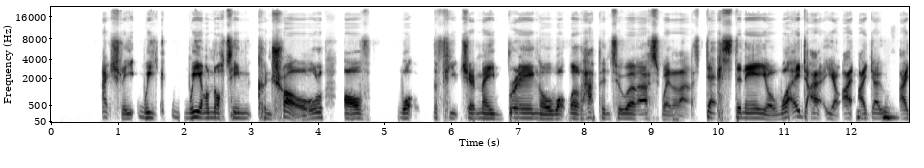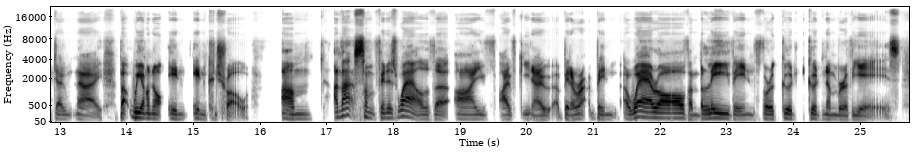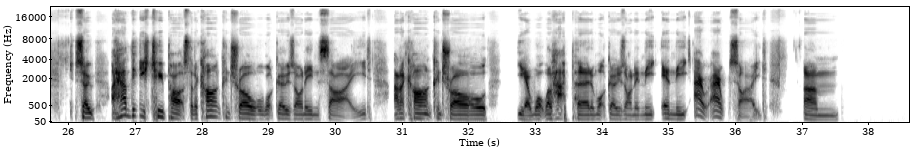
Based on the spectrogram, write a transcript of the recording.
actually we we are not in control of what the future may bring or what will happen to us whether that's destiny or what I, you know I, I don't I don't know but we are not in in control um, and that's something as well that I've I've you know been been aware of and believe in for a good good number of years. So I have these two parts that I can't control what goes on inside, and I can't control you know what will happen and what goes on in the in the out outside. Um,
